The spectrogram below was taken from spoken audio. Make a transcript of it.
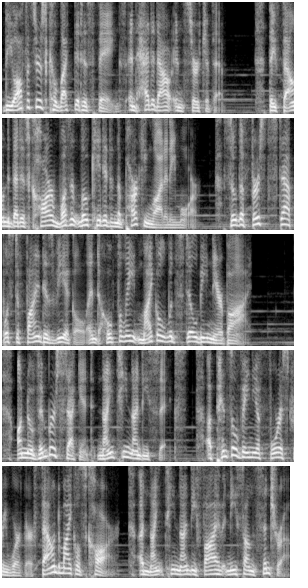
The officers collected his things and headed out in search of him. They found that his car wasn't located in the parking lot anymore, so the first step was to find his vehicle and hopefully Michael would still be nearby. On November 2nd, 1996, a Pennsylvania forestry worker found Michael's car, a 1995 Nissan Sentra,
